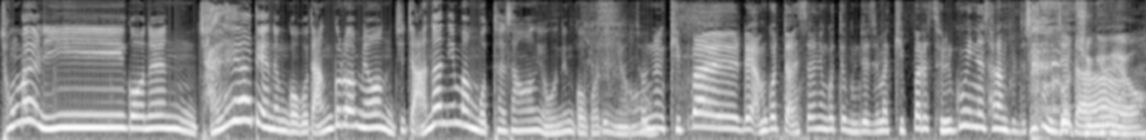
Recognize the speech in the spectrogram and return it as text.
정말 이거는 잘 해야 되는 거거든. 안 그러면 진짜 안 하니만 못한 상황이 오는 거거든요. 저는 깃발에 아무것도 안 쌓이는 것도 문제지만 깃발을 들고 있는 사람들도 참 문제다. 중요해요.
